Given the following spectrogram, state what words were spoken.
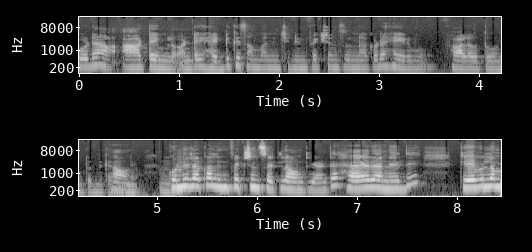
కూడా ఆ టైంలో అంటే హెడ్కి సంబంధించిన ఇన్ఫెక్షన్స్ ఉన్నా కూడా హెయిర్ ఫాల్ అవుతూ ఉంటుంది కదండి. కొన్ని రకాల ఇన్ఫెక్షన్స్ ఎట్లా ఉంటాయి అంటే హెయిర్ అనేది కేవలం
